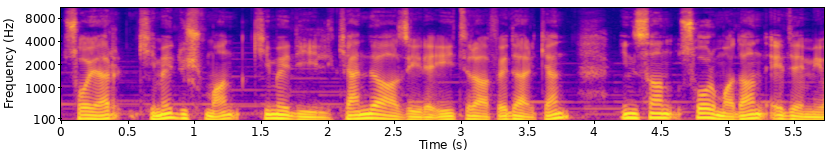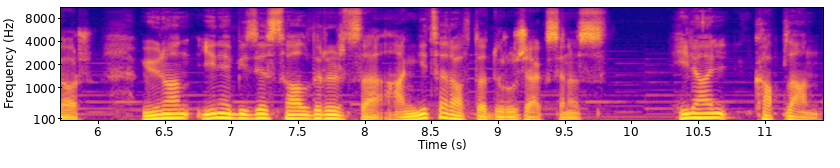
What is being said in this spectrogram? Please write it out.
Soyer kime düşman, kime değil kendi ağzıyla itiraf ederken insan sormadan edemiyor. Yunan yine bize saldırırsa hangi tarafta duracaksınız?'' Hilal Kaplan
